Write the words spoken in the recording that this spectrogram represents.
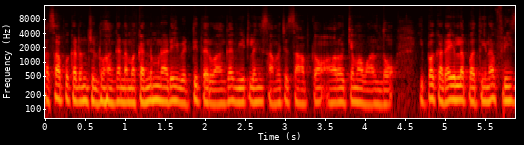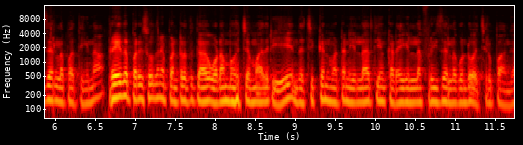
கசாப்பு கடைன்னு சொல்லுவாங்க. நம்ம கண்ணு முன்னாடியே வெட்டி தருவாங்க. வீட்டிலேருந்து சமைச்சு சாப்பிட்டோம் ஆரோக்கியமாக வாழ்ந்தோம். இப்போ கடைகளில் பார்த்தீங்கன்னா ஃப்ரீசரில் பார்த்தீங்கன்னா பிரேத பரிசோதனை பண்ணுறதுக்காக உடம்பு வச்ச மாதிரி இந்த சிக்கன் மட்டன் எல்லாத்தையும் கடைகளில் ஃப்ரீசரில் கொண்டு வச்சுருப்பாங்க.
